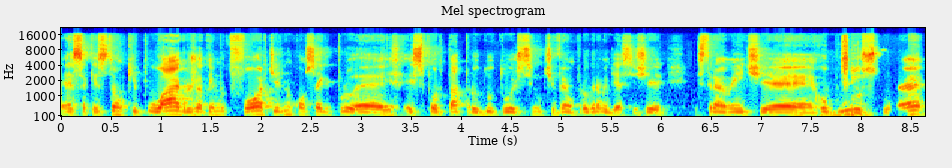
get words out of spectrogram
essa questão que o agro já tem muito forte, ele não consegue é, exportar produto hoje se não tiver um programa de SG extremamente é, robusto, né?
